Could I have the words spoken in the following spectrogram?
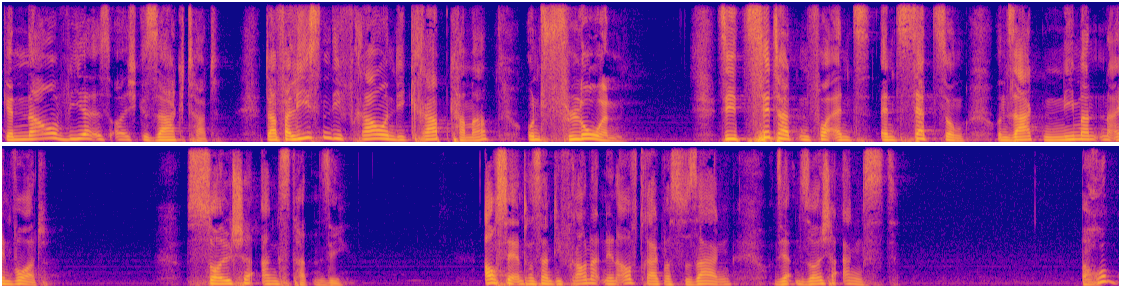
genau wie er es euch gesagt hat. Da verließen die Frauen die Grabkammer und flohen. Sie zitterten vor Entsetzung und sagten niemanden ein Wort. Solche Angst hatten sie. Auch sehr interessant, die Frauen hatten den Auftrag, was zu sagen, und sie hatten solche Angst. Warum?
